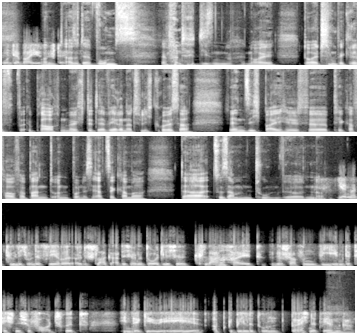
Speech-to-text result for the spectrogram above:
Und der Beihilfe. Und also der WUMS, wenn man diesen neudeutschen Begriff gebrauchen möchte, der wäre natürlich größer, wenn sich Beihilfe, PKV-Verband und Bundesärztekammer da zusammentun würden. Ja, natürlich. Und es wäre schlagartig eine deutliche Klarheit geschaffen, wie eben der technische Fortschritt in der GOE abgebildet und berechnet werden hm. kann.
